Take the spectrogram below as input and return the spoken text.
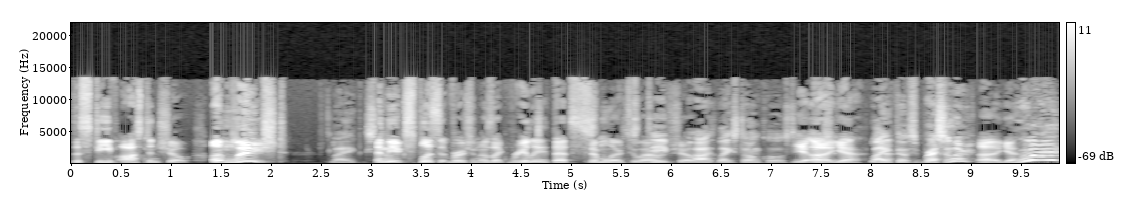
the Steve Austin Show, Unleashed, Like and the explicit version. I was like, really? That's similar to our Steve, show? uh, like Stone Cold. Steve Yeah, uh, Austin? yeah, Like the wrestler. Uh, yeah. What?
